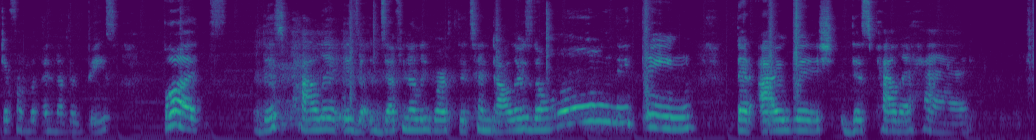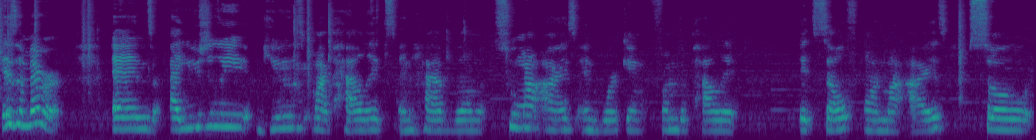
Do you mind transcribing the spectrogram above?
different with another base. But this palette is definitely worth the $10. The only thing that I wish this palette had is a mirror and I usually use my palettes and have them to my eyes and working from the palette itself on my eyes so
